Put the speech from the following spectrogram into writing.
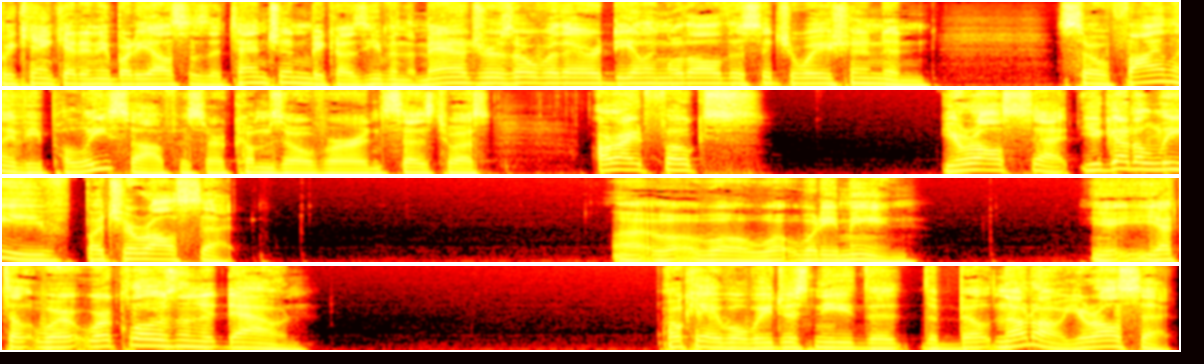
we can't get anybody else's attention because even the manager is over there dealing with all this situation. And so finally, the police officer comes over and says to us, All right, folks, you're all set. You got to leave, but you're all set. Uh, what, what, do you mean? You, you have to. We're, we're closing it down. Okay, well, we just need the the bill. No, no, you're all set.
